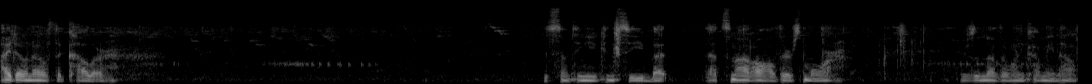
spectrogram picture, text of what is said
I don't know if the color is something you can see, but that's not all. There's more. Here's another one coming up.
